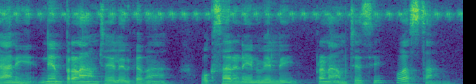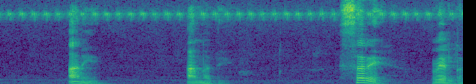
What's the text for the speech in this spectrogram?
కానీ నేను ప్రణామం చేయలేదు కదా ఒకసారి నేను వెళ్ళి ప్రణామం చేసి వస్తాను అని అన్నది. సరే వెళ్ళు.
